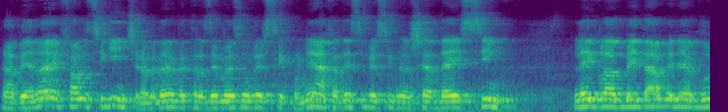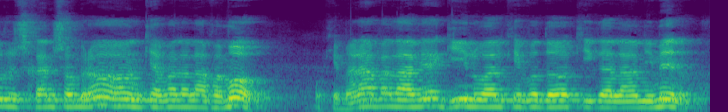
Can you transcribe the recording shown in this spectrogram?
Rabenai fala o seguinte: Rabenai vai trazer mais um versículo. Minha, cadê esse versículo? Achei 10, 5. Leiglot Beidav Neaguru Shchan Shomron, que avala lavamo. O que marava lav yagilu al kevodó que galá mimeno.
